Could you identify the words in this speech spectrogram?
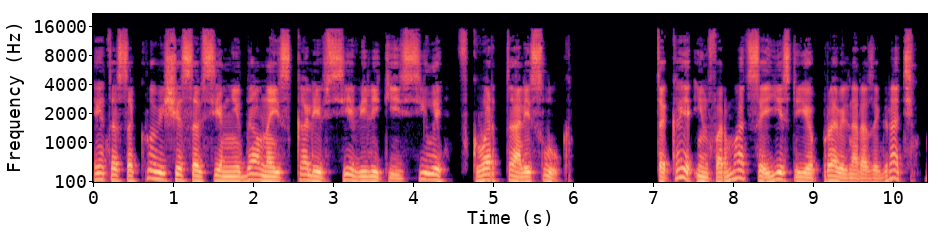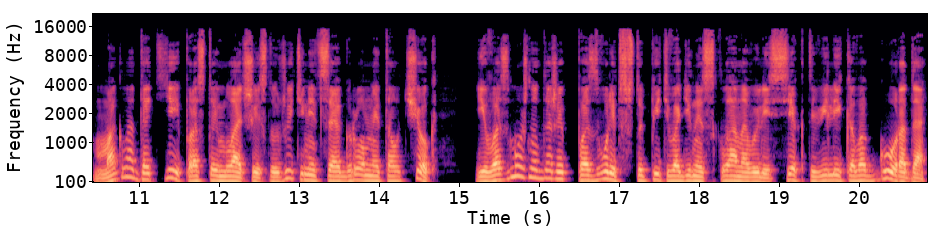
это сокровище совсем недавно искали все великие силы в квартале слуг. Такая информация, если ее правильно разыграть, могла дать ей, простой младшей служительнице, огромный толчок и, возможно, даже позволит вступить в один из кланов или сект великого города.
